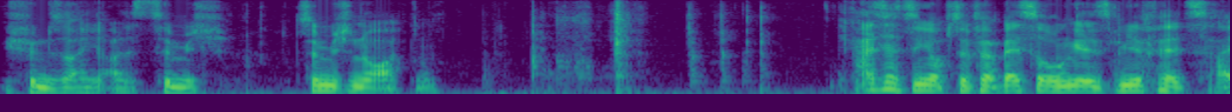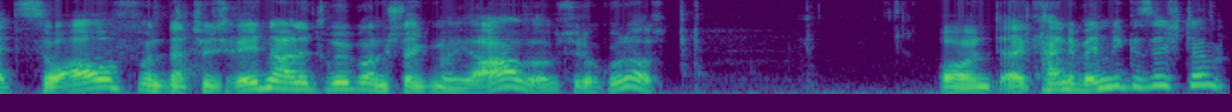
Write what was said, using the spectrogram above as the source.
Ich finde es eigentlich alles ziemlich, ziemlich in Ordnung. Weiß jetzt nicht, ob es eine Verbesserung ist. Mir fällt es halt so auf und natürlich reden alle drüber und ich denke mir, ja, sieht doch gut aus. Und äh, keine Wendegesichter.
